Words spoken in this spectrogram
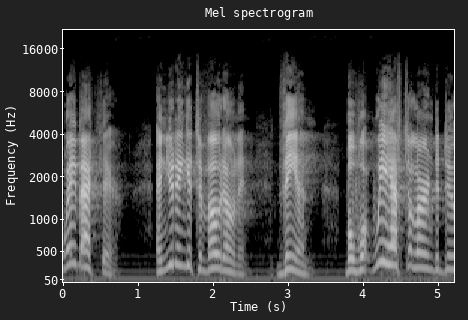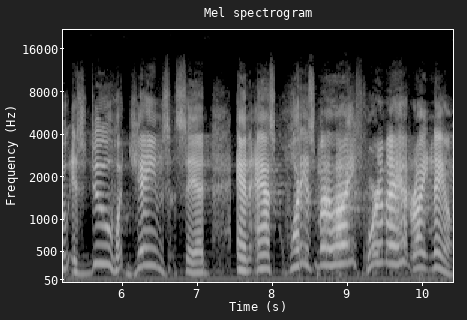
way back there. And you didn't get to vote on it then. But what we have to learn to do is do what James said and ask, What is my life? Where am I at right now?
